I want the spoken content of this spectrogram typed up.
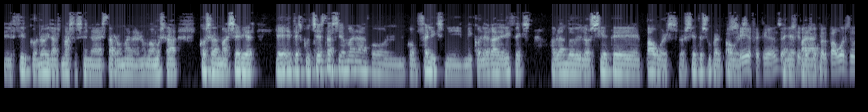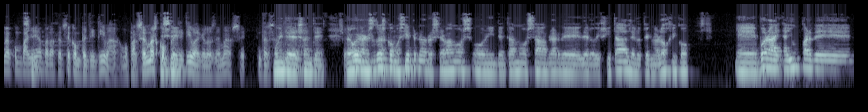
el circo, ¿no? Y las masas en la esta romana, ¿no? Vamos a cosas más serias. Eh, te escuché esta semana con, con Félix, mi, mi colega del ICEX, hablando de los siete powers, los siete superpowers. Sí, efectivamente, los siete superpowers de una compañía para hacerse competitiva o para ser más competitiva que los demás. Sí. Muy interesante. Pero bueno, nosotros como siempre nos reservamos o intentamos hablar de, de lo digital, de lo tecnológico. Eh, bueno, hay, hay, un par de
